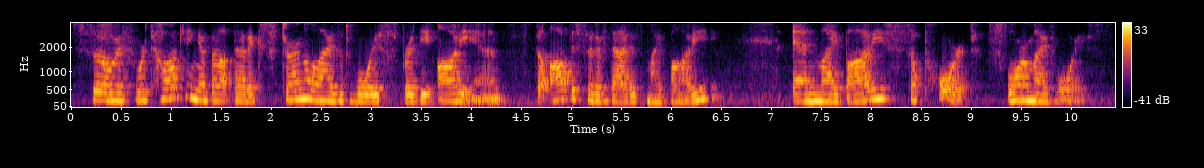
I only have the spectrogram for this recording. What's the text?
So if we're talking about that externalized voice for the audience, the opposite of that is my body and my body's support for my voice.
